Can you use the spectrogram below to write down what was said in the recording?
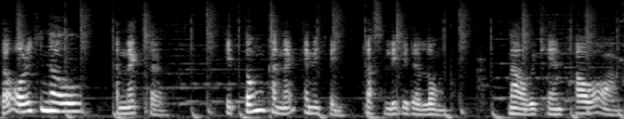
The original connector it don't connect anything just leave it alone. Now we can power on.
